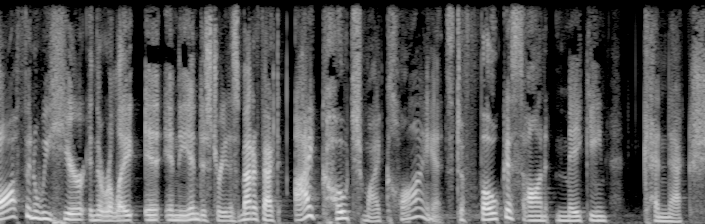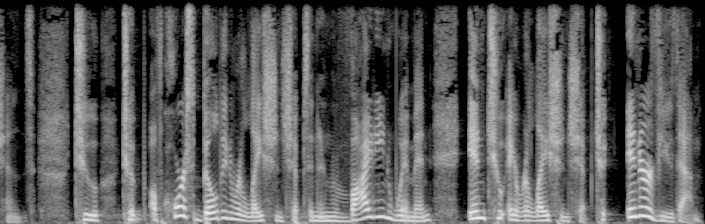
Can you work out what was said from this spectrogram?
often we hear in the relate in, in, the industry and as a matter of fact i coach my clients to focus on making connections to to of course building relationships and inviting women into a relationship to interview them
